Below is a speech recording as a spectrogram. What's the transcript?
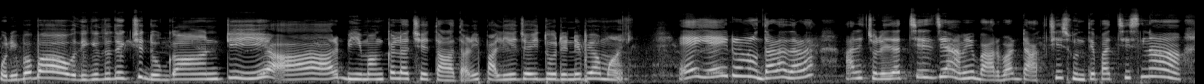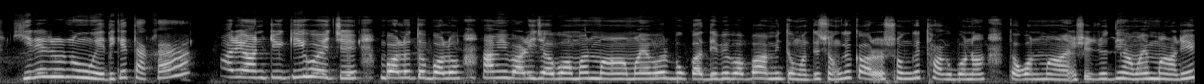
ওরে বাবা, ওদিকে তো দেখছি দুর্গা আন্টি আর ভীম আঙ্কেল আছে। তাড়াতাড়ি পালিয়ে যাই, ধরে নেবে আমায়। এই এই, রুনু, দাঁড়া দাঁড়া। আরে, চলে যাচ্ছিস যে, আমি বারবার ডাকছি, শুনতে পাচ্ছিস না? কিরে রুনু, এদিকে তাকা। আরে আন্টি, কি হয়েছে? বলো তো, বলো। আমি বাড়ি যাব। আমার মা আমায় আবার বোকা দেবে, বাবা। আমি তোমাদের সঙ্গে, কারোর সঙ্গে থাকব না। তখন মা এসে যদি আমায় মারে,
